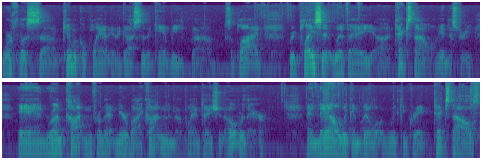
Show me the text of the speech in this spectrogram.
worthless uh, chemical plant in Augusta that can't be uh, supplied, replace it with a uh, textile industry, and run cotton from that nearby cotton uh, plantation over there and now we can build, we can create textiles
